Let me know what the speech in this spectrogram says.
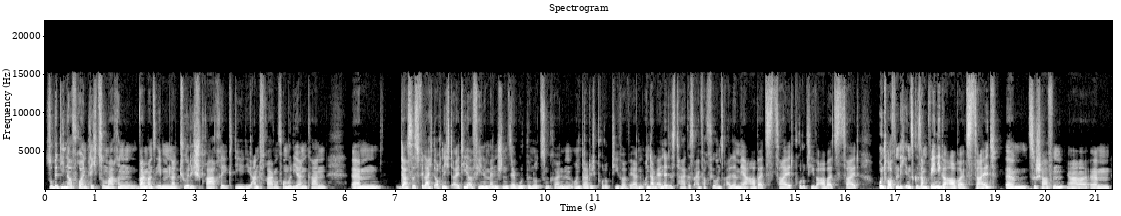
so bedienerfreundlich zu machen, weil man es eben natürlich sprachig die, die Anfragen formulieren kann, ähm, dass es vielleicht auch nicht IT-affine Menschen sehr gut benutzen können und dadurch produktiver werden und am Ende des Tages einfach für uns alle mehr Arbeitszeit, produktive Arbeitszeit und hoffentlich insgesamt weniger Arbeitszeit ähm, zu schaffen. Ja, ähm,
